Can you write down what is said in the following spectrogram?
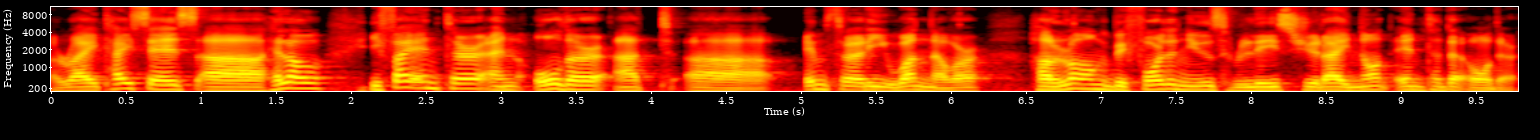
Alright, Tai says, uh, hello, if I enter an order at uh, M30 1 hour, how long before the news release should I not enter the order?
